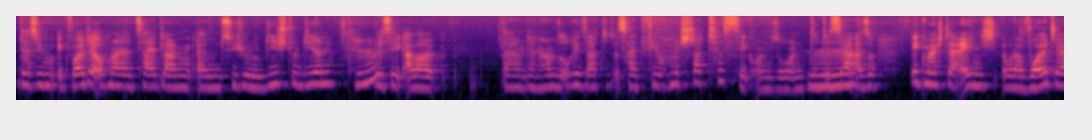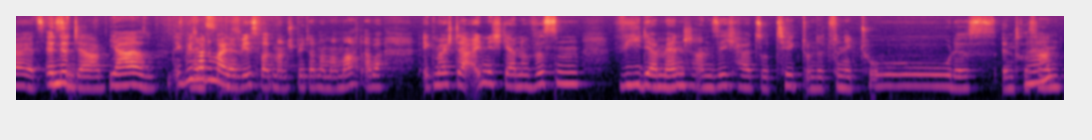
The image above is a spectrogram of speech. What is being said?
deswegen, ich wollte ja auch mal eine Zeit lang ähm, Psychologie studieren, bis ich, aber dann, dann haben sie auch gesagt, das ist halt viel auch mit Statistik und so. Und das ist ja, also, ich möchte eigentlich, oder wollte ja, jetzt In den, ja. ja, ich weiß, was du meinst. Wer weiß, was man später nochmal macht, aber ich möchte eigentlich gerne wissen, wie der Mensch an sich halt so tickt und das finde ich todesinteressant.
